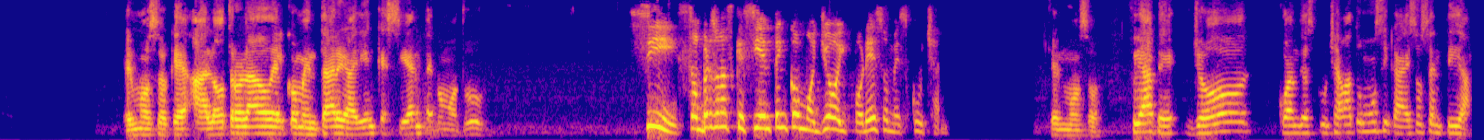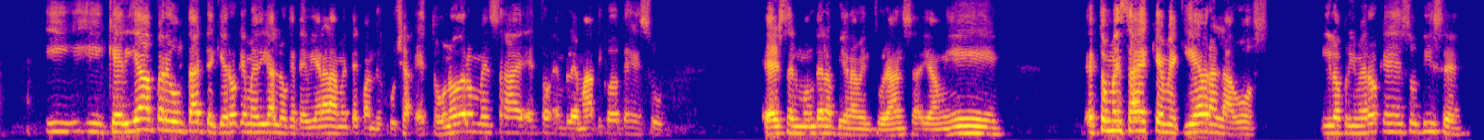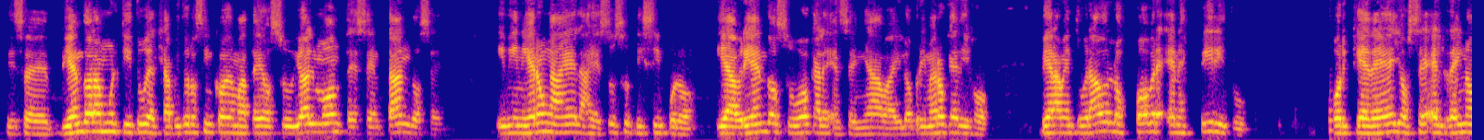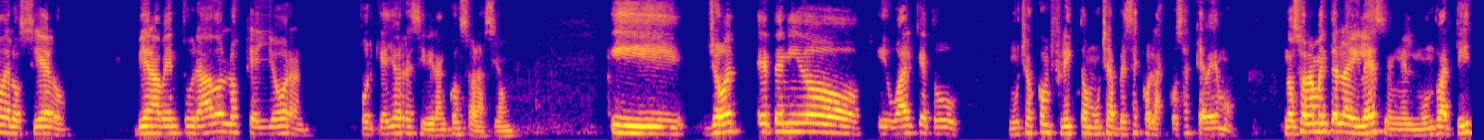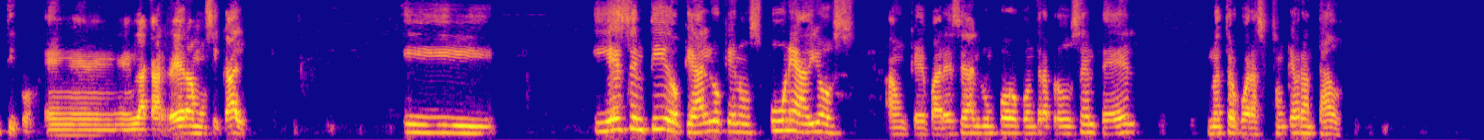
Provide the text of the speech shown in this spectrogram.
Hermoso, que al otro lado del comentario hay alguien que siente como tú. Sí, son personas que sienten como yo y por eso me escuchan. Qué hermoso. Fíjate, yo cuando escuchaba tu música eso sentía. Y, quería preguntarte, quiero que me digas lo que te viene a la mente cuando escuchas esto. Uno de los mensajes estos emblemáticos de Jesús es el sermón de las bienaventuranzas. Y a mí, estos mensajes que me quiebran la voz. Y lo primero que Jesús dice, dice, viendo a la multitud, el capítulo 5 de Mateo, subió al monte sentándose y vinieron a él, a Jesús, sus discípulos, y abriendo su boca les enseñaba. Y lo primero que dijo, bienaventurados los pobres en espíritu, porque de ellos es el reino de los cielos. Bienaventurados los que lloran, porque ellos recibirán consolación. Y yo he tenido, igual que tú, muchos conflictos muchas veces con las cosas que vemos no solamente en la iglesia, en el mundo artístico, en, la carrera musical. Y, y he sentido que algo que nos une a Dios, aunque parece algo un poco contraproducente, es nuestro corazón quebrantado.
